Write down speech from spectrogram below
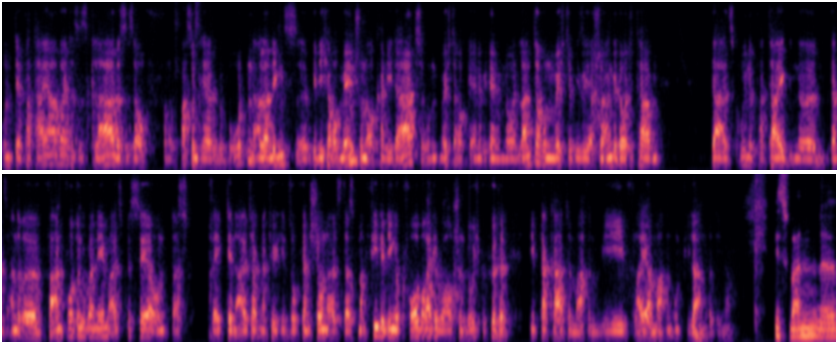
und der Parteiarbeit, das ist klar, das ist auch von der Fassung her geboten. Allerdings äh, bin ich auch Mensch und auch Kandidat und möchte auch gerne wieder in den neuen Landtag und möchte, wie Sie ja schon angedeutet haben, da als grüne Partei eine ganz andere Verantwortung übernehmen als bisher. Und das prägt den Alltag natürlich insofern schon, als dass man viele Dinge vorbereitet oder auch schon durchgeführt hat, wie Plakate machen, wie Flyer machen und viele andere Dinge. Bis wann äh,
